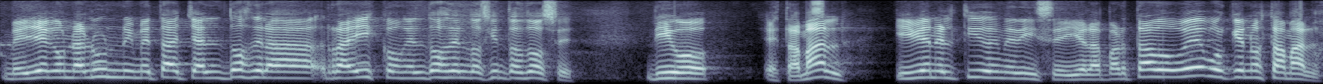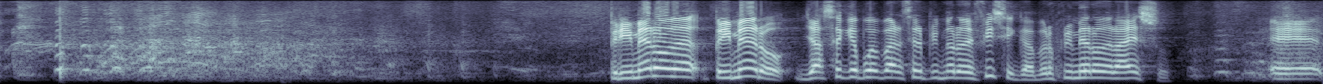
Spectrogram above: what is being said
me llega un alumno y me tacha el 2 de la raíz con el 2 del 212. Digo, está mal, y viene el tío y me dice, ¿y el apartado B por qué no está mal? primero, de, primero, ya sé que puede parecer primero de física, pero es primero de la ESO. Eh,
